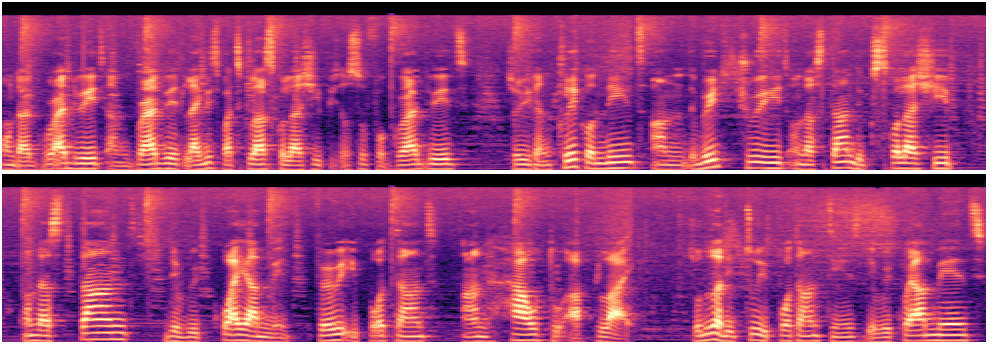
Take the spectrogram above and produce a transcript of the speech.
undergraduate and graduate. Like this particular scholarship is also for graduates. So you can click on it and read through it understand the scholarship understand the requirement very important and how to apply. So those are the two important things the requirements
